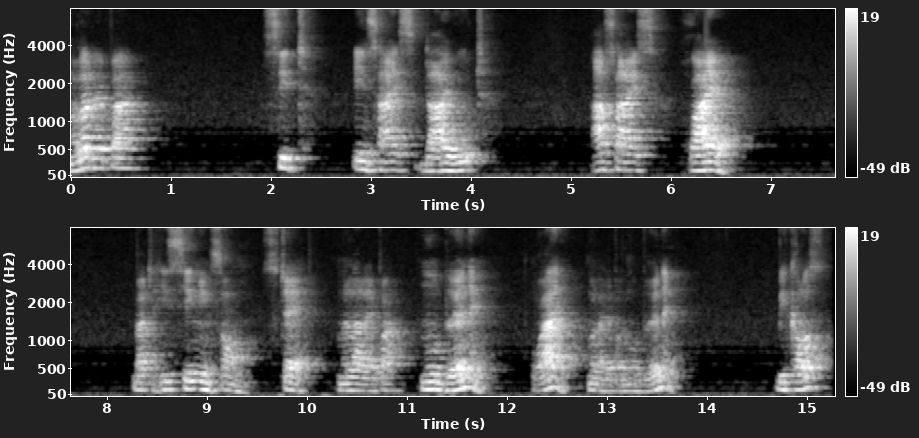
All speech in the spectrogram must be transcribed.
Milarepa sit inside wood, outside fire. But he's singing song, stay, Milarepa, no burning. Why Milarepa no burning? Because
